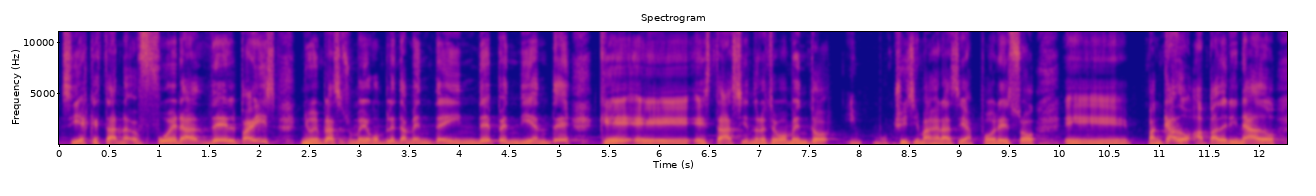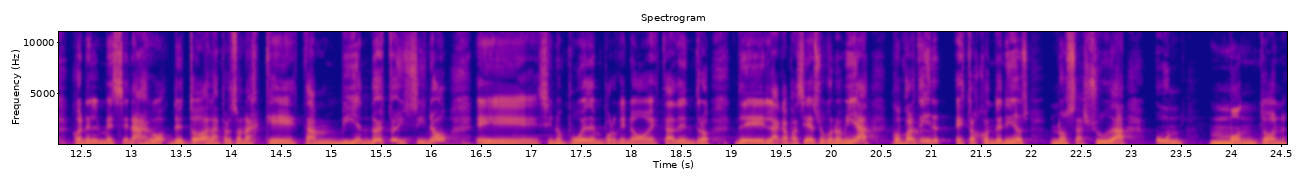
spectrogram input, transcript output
Si es que están fuera del país. New Game Plus es un medio completamente independiente que eh, está haciendo en este momento, y muchísimas gracias por eso, eh, apadrinado con el mecenazgo de todas las personas que están viendo esto. Y si no, eh, si no pueden porque no está dentro de la capacidad de su economía, compartir estos contenidos nos ayuda un montón.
